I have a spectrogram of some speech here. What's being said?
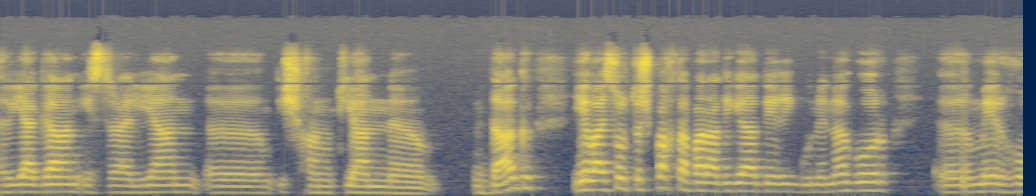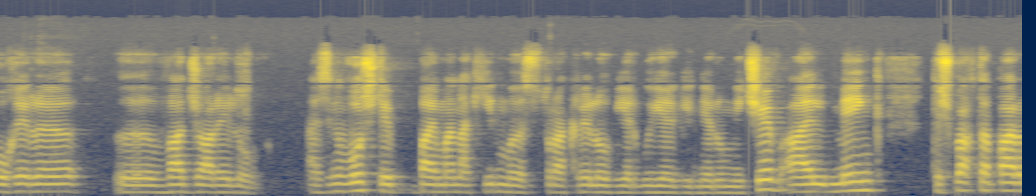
հրյական իսրայելյան իշխանության դակ եւ այսօր դժբախտաբար ադիգա դերի գունենա որ մեր հողերը վաճառելով այսինքն ոչ թե պայմանակիր ստորագրելով երկու երկրներու միջև այլ մենք դժբախտաբար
